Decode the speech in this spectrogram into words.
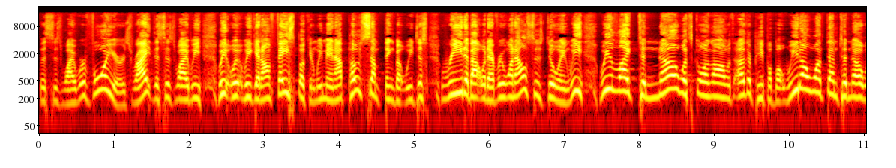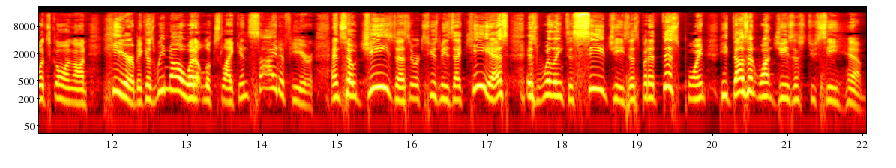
this is why we're voyeurs, right? This is why we, we, we get on Facebook and we may not post something, but we just read about what everyone else is doing. We, we like to know what's going on with other people, but we don't want them to know what's going on here because we know what it looks like inside of here. And so Jesus, or excuse me, Zacchaeus is willing to see Jesus, but at this point, he doesn't want Jesus to see him.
